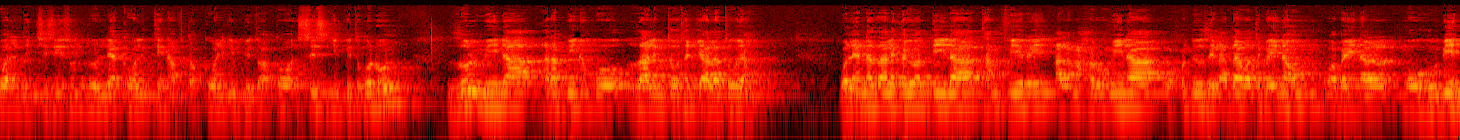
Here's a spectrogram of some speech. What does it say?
wal dichisiisuun ijoollee akka walitti hinaaftu akka wal jibbitu akka sis jibbitu godhuun zulmiidha rabbiin ammoo zaalimtoota jaalatuuya ولأن ذلك يؤدي إلى تنفير المحرومين وحدوث العداوة بينهم وبين الموهوبين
